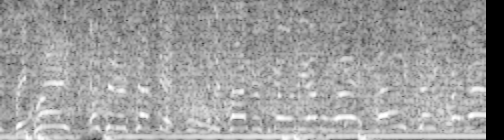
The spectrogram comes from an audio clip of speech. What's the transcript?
in three plays. It's intercepted. And the Tigers are going the other way. A.J. Terrell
